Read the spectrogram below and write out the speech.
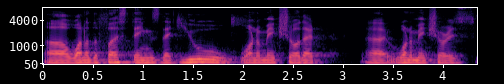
uh, one of the first things that you want to make sure that uh, want to make sure is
